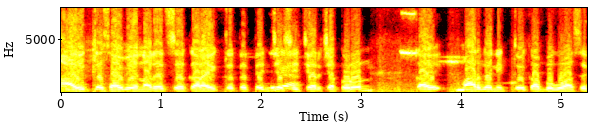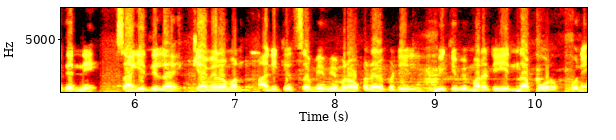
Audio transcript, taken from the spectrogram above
आयुक्त साहेब येणार आहेत सहकार आयुक्त तर त्यांच्याशी चर्चा करून काय मार्ग निघतोय का बघू असं त्यांनी सांगितलेलं आहे. Cameraman Aniket Sami Bhimrao Kadale Patil BKP Marathi Indapur Pune.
